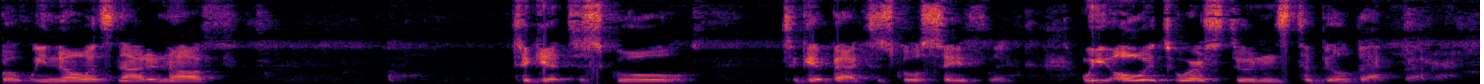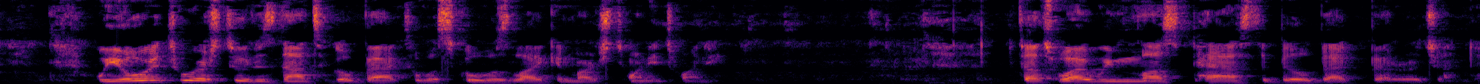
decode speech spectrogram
But we know it's not enough to get to school, to get back to school safely. We owe it to our students to build back better. We owe it to our students not to go back to what school was like in March 2020. That's why we must pass the Build Back Better agenda.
